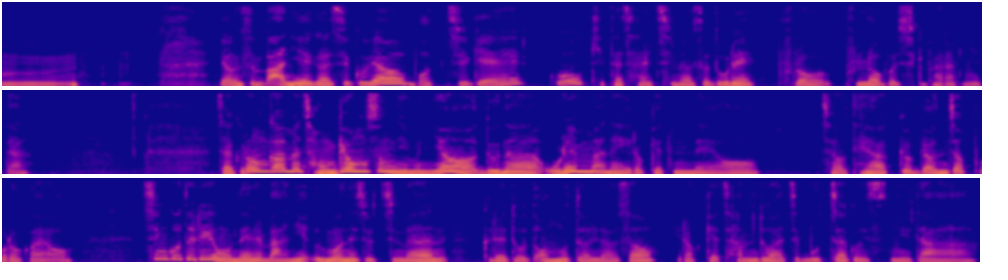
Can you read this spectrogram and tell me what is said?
음, 연습 많이 해가지고요. 멋지게 꼭 기타 잘 치면서 노래 불러, 불러보시기 바랍니다. 자, 그런가 하면 정경숙 님은요, 누나, 오랜만에 이렇게 듣네요. 저 대학교 면접 보러 가요. 친구들이 오늘 많이 응원해 줬지만, 그래도 너무 떨려서 이렇게 잠도 아직 못 자고 있습니다.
